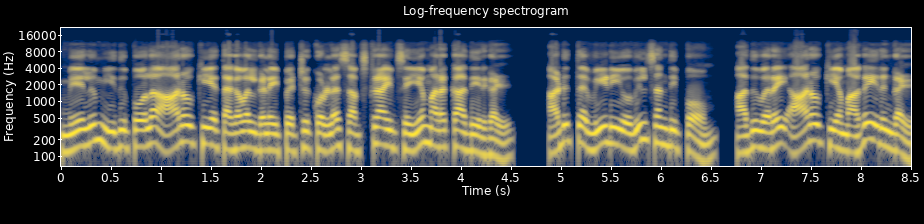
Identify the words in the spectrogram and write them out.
மேலும் இதுபோல ஆரோக்கிய தகவல்களை பெற்றுக்கொள்ள சப்ஸ்கிரைப் செய்ய மறக்காதீர்கள். அடுத்த வீடியோவில் சந்திப்போம். அதுவரை ஆரோக்கியமாக இருங்கள்.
